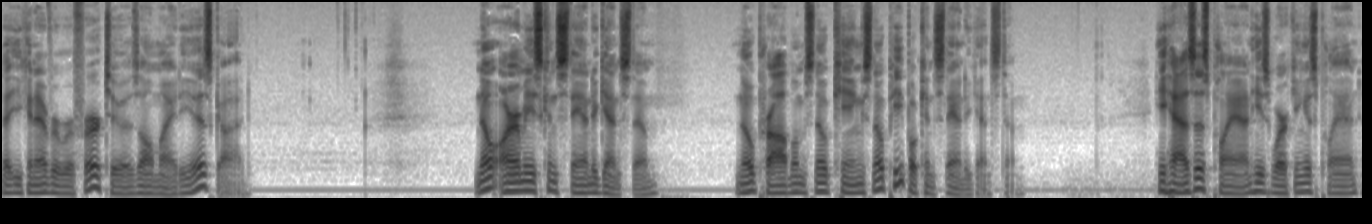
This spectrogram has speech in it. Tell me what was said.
that you can ever refer to as Almighty is God. No armies can stand against Him no problems, no kings, no people can stand against him. He has his plan, he's working his plan,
